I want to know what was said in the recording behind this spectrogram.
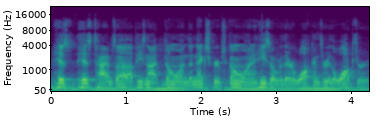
his his time's up. He's not going. The next group's going, and he's over there walking through the walkthrough,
